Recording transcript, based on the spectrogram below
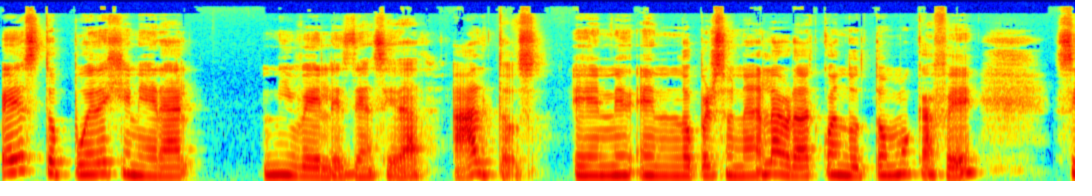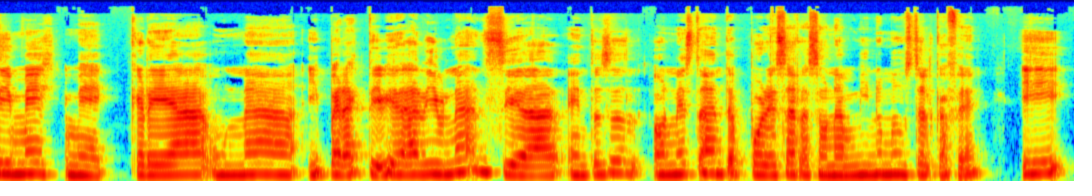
esto puede generar niveles de ansiedad altos. En, lo personal, la verdad, cuando tomo café, sí me, crea una hiperactividad y una ansiedad. Entonces, honestamente, por esa razón a mí no me gusta el café. Y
